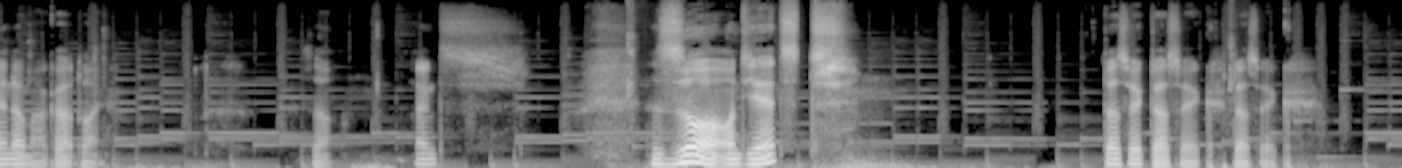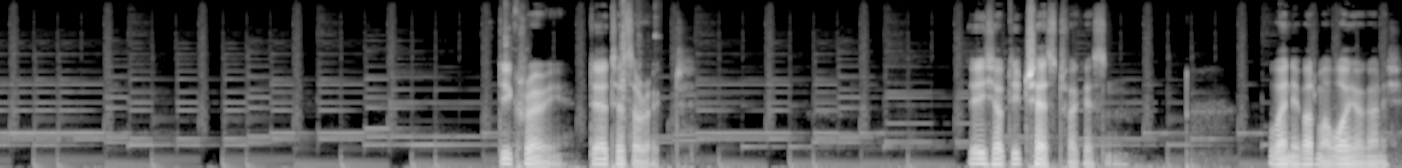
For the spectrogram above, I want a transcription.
Endermarker 3. So. Eins. So, und jetzt. Das weg, das weg, das weg. Die Query, der Tesseract. Ich habe die Chest vergessen. Wobei, ne, warte mal, brauche ich ja gar nicht.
